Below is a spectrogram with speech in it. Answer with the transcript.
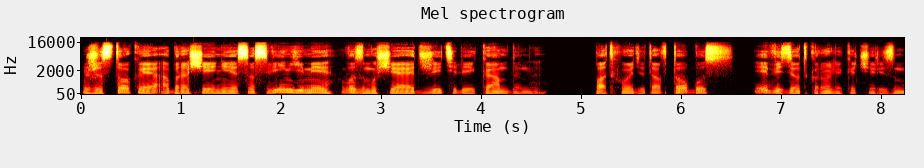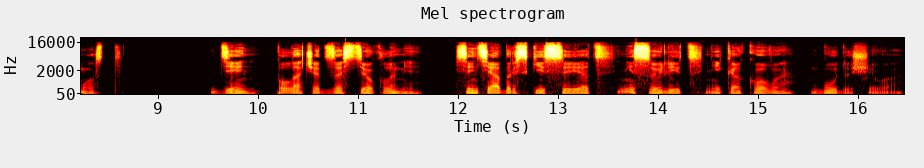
Жестокое обращение со свиньями возмущает жителей Камдена. Подходит автобус и везет кролика через мост. День плачет за стеклами. Сентябрьский свет не сулит никакого будущего.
